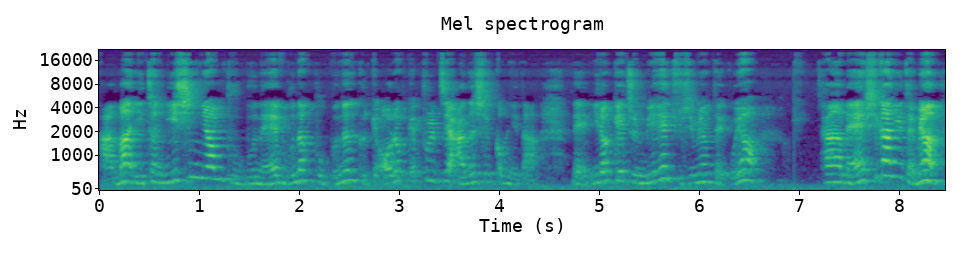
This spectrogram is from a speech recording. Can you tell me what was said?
아마 2020년 부분의 문학 부분은 그렇게 어렵게 풀지 않으실 겁니다. 네, 이렇게 준비해 주시면 되고요. 다음에 시간이 되면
